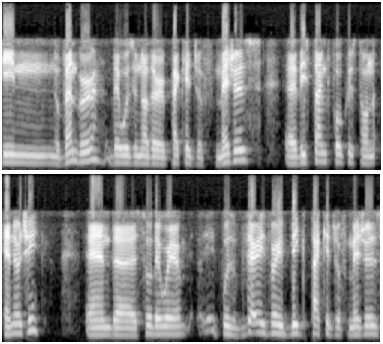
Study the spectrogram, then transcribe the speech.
in November, there was another package of measures, uh, this time focused on energy. And uh, so there were, it was a very, very big package of measures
